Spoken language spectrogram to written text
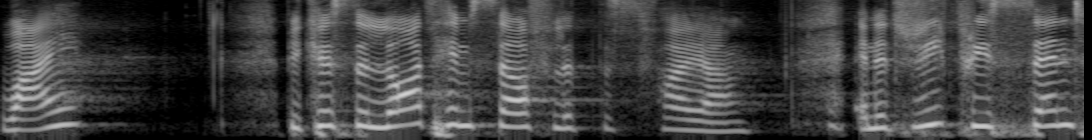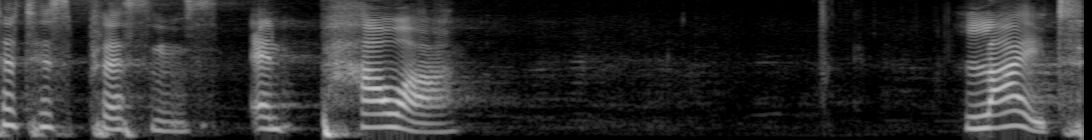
Why? Because the Lord Himself lit this fire, and it represented His presence and power, light,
